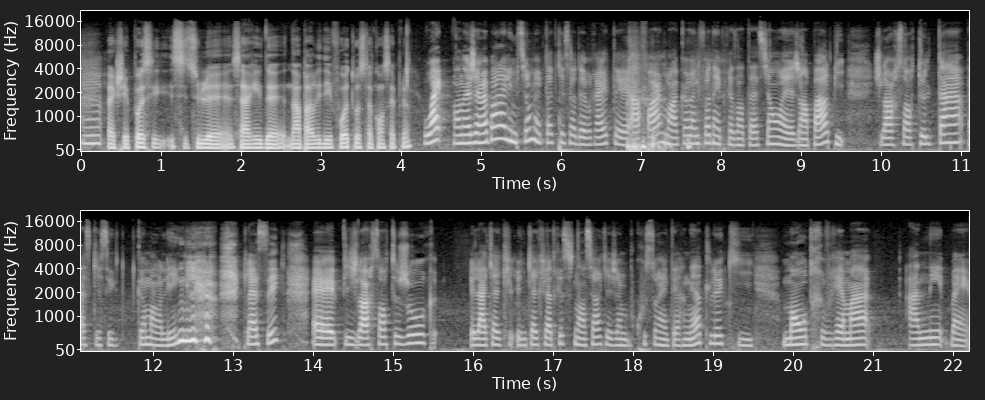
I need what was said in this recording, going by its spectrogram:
Mm. Fait que je sais pas si, si tu le, ça arrive de- d'en parler des fois, toi, ce concept-là. Ouais, on n'a jamais parlé à l'émission, mais peut-être que ça devrait être euh, à faire. mais encore une fois, dans les présentations, euh, j'en parle. Puis je leur sors tout le temps, parce que c'est comme en ligne, classique. euh, puis je leur sors toujours la une calculatrice financière que j'aime beaucoup sur Internet, là, qui montre vraiment année, ben,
